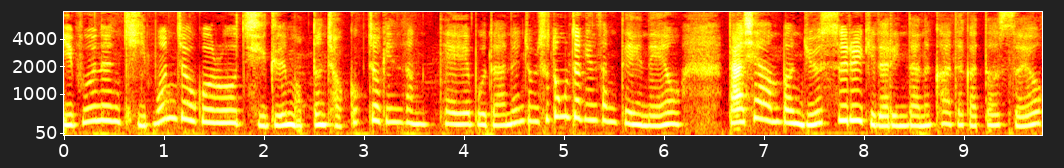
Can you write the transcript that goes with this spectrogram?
이분은 기본적으로 지금 어떤 적극적인 상태보다는 좀 수동적인 상태이네요. 다시 한번 뉴스를 기다린다는 카드가 떴어요.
